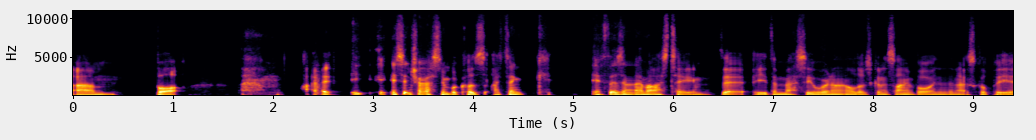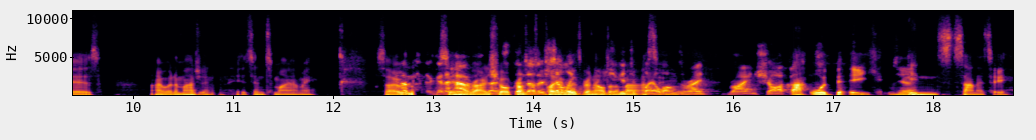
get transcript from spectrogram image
Um, but I, it, it's interesting because I think if there's an MLS team that either Messi or Ronaldo is going to sign for in the next couple of years, I would imagine it's Inter Miami. So I mean, they're going to have Ryan Shawcross another play with. Ronaldo You and get to play Messi. alongside Ryan Shaw. That would be Yeah. insanity.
